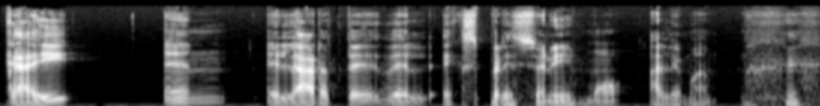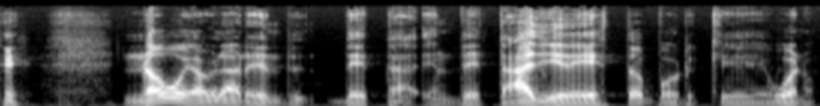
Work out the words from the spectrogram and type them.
caí en el arte del expresionismo alemán. no voy a hablar en, detalle de esto porque, bueno,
